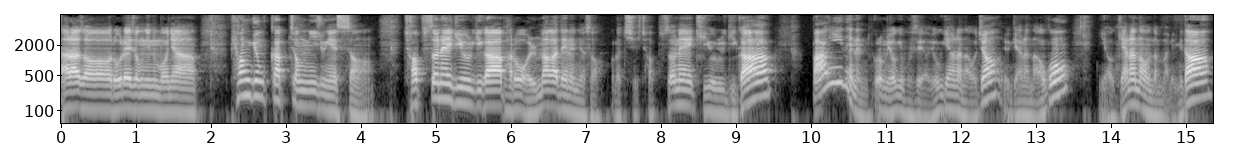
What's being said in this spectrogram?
따라서 롤의 정리는 뭐냐? 평균값 정리 중에서 접선의 기울기가 바로 얼마가 되는 녀석. 그렇지. 접선의 기울기가 빵이 되는. 그럼 여기 보세요. 여기 하나 나오죠? 여기 하나 나오고 여기 하나 나온단 말입니다.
